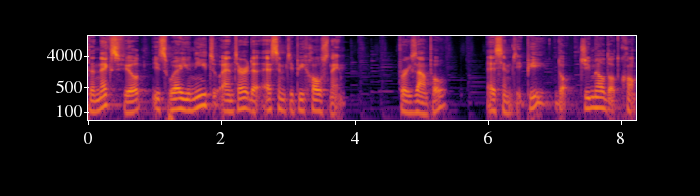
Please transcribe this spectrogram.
the next field is where you need to enter the SMTP hostname. For example, smtp.gmail.com.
